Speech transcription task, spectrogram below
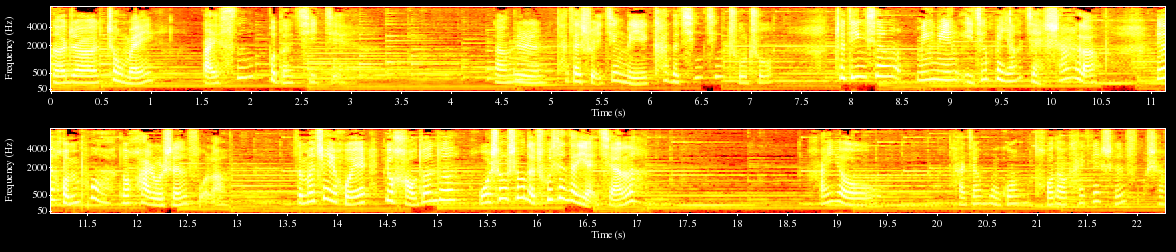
哪吒皱眉，百思不得其解。当日他在水镜里看得清清楚楚。这丁香明明已经被杨戬杀了，连魂魄都化入神府了，怎么这回又好端端活生生的出现在眼前了？还有，他将目光投到开天神府上。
